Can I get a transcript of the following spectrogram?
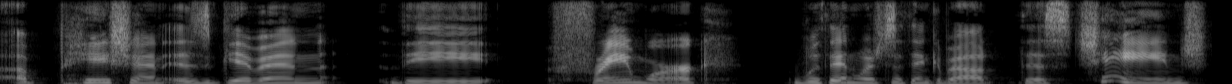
a patient is given the framework within which to think about this change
